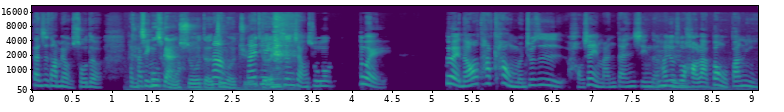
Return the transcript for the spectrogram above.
但是他没有说的很清楚，他不敢说的这么绝对。那一天医生想说，对对，然后他看我们就是好像也蛮担心的，嗯、他就说好啦，帮我帮你。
